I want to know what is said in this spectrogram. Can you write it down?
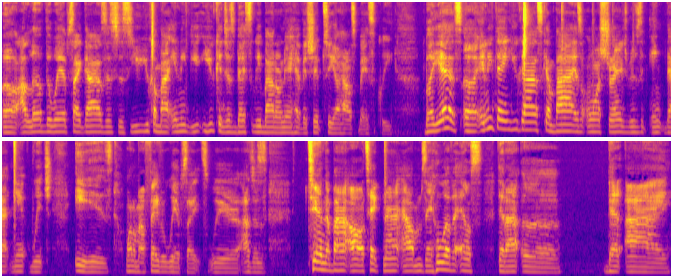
Uh, I love the website, guys. It's just you. You can buy any. You, you can just basically buy it on there, have it shipped to your house, basically. But yes, uh, anything you guys can buy is on strangemusicinc.net, which is one of my favorite websites where I just tend to buy all Tech N9ne albums and whoever else that I uh that I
